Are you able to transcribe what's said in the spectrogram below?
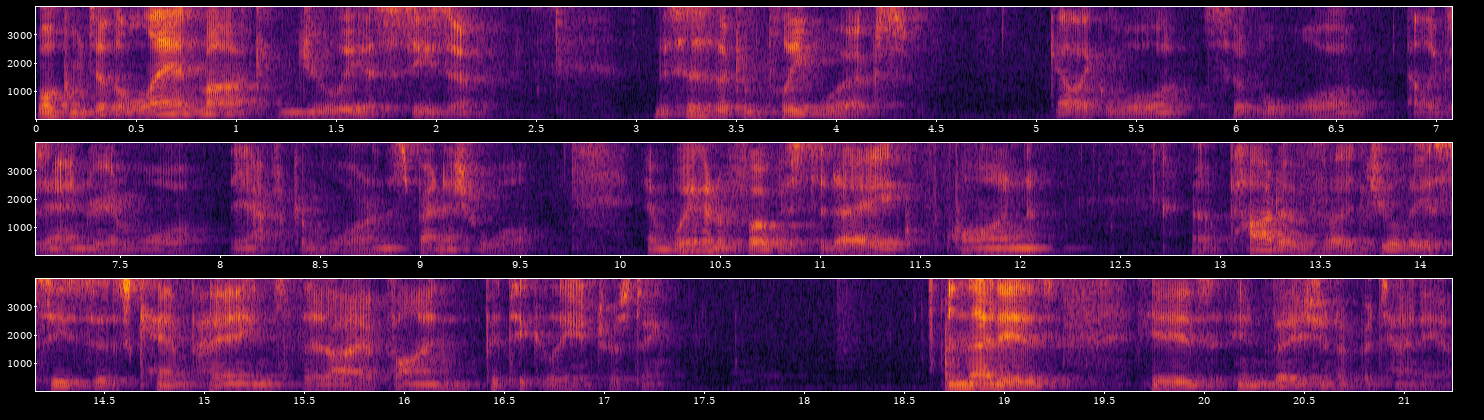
Welcome to the landmark Julius Caesar. This is the complete works Gallic War, Civil War, Alexandrian War, the African War, and the Spanish War. And we're going to focus today on uh, part of uh, Julius Caesar's campaigns that I find particularly interesting. And that is his invasion of Britannia.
